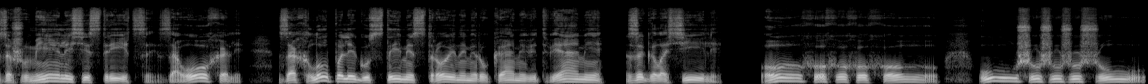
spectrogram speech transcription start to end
Зашумели сестрицы, заохали, захлопали густыми стройными руками ветвями, заголосили. «Ох-ох-ох-ох-ох! Уш-уш-уш-ушу!»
